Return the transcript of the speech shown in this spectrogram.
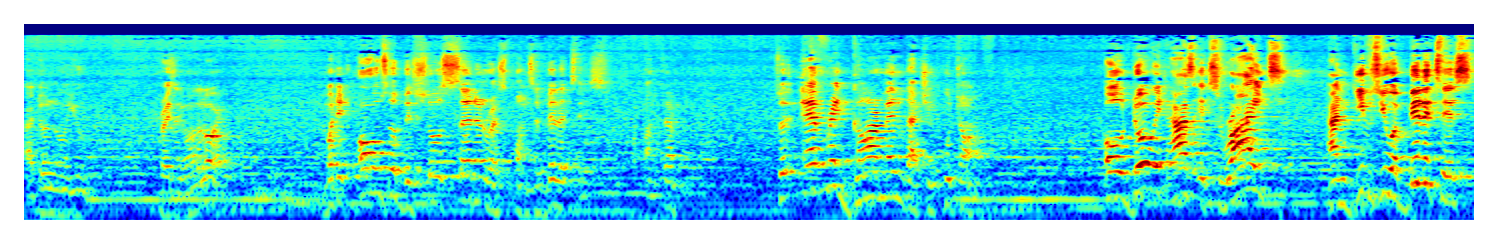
I don't know you. Praise the name of the Lord. But it also bestows certain responsibilities upon them. So every garment that you put on, although it has its rights and gives you abilities,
